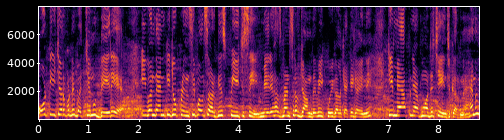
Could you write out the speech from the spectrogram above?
ਉਹ ਟੀਚਰ ਆਪਣੇ ਬੱਚੇ ਨੂੰ ਦੇ ਰਿਹਾ ਹੈ। ਈਵਨ ਦੈਨ ਕਿ ਜੋ ਪ੍ਰਿੰਸੀਪਲ ਸਰ ਦੀ ਸਪੀਚ ਸੀ, ਮੇਰੇ ਹਸਬੰਡ ਸਿਰਫ ਜਾਂਦੇ ਵੀ ਇੱਕੋ ਹੀ ਗੱਲ ਕਹਿ ਕੇ ਗਏ ਨੇ ਕਿ ਮੈਂ ਆਪਣੇ ਆਪ ਨੂੰ ਅਜੇ ਚੇਂਜ ਕਰਨਾ ਹੈ ਨਾ?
